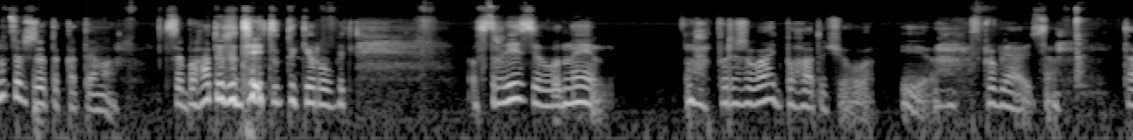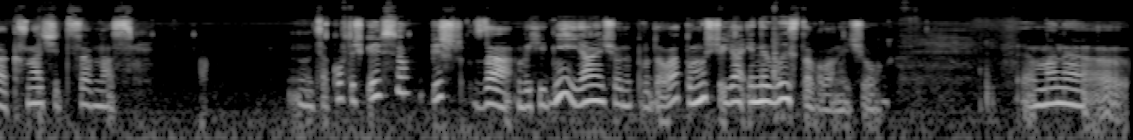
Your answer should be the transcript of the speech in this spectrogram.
Ну, це вже така тема. Це багато людей тут таке робить. Австралійці вони переживають багато чого і справляються. Так, значить, це в нас ця кофточка і все. Більш за вихідні я нічого не продала, тому що я і не виставила нічого. У мене е,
